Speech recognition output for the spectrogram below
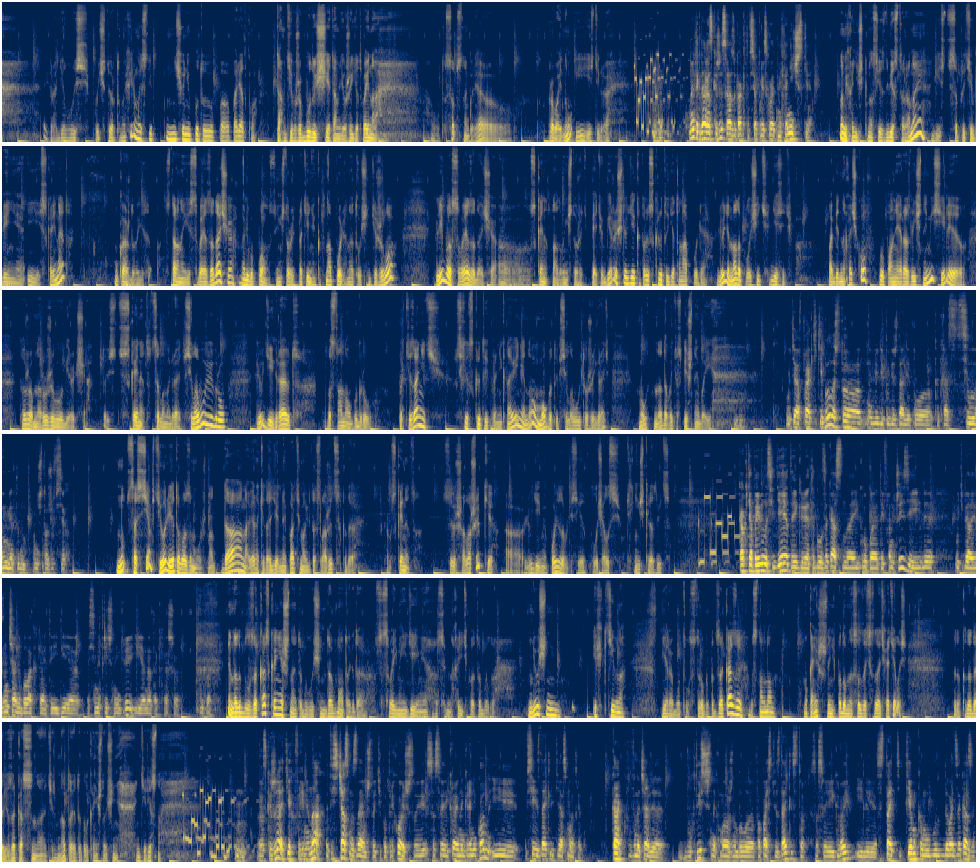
Игра делалась по четвертому фильму, если ничего не путаю по порядку. Там, где уже будущее, там, где уже идет война. Вот, собственно говоря, про войну и есть игра. Ну и тогда расскажи сразу, как это все происходит механически. Ну, механически у нас есть две стороны. Есть сопротивление и есть Skynet. У каждого из стороны есть своя задача, ну, либо полностью уничтожить противников на поле, но это очень тяжело, либо своя задача. А, Skynet надо уничтожить 5 убежищ людей, которые скрыты где-то на поле. Людям надо получить 10 победных очков, выполняя различные миссии или тоже обнаруживая убежища. То есть Skynet в целом играет в силовую игру, люди играют в основном в игру партизанить, скрытые проникновения, но могут и в силовую тоже играть могут туда давать успешные бои. У тебя в практике было, что люди побеждали по как раз силовым методам, уничтожив всех? Ну, совсем в теории это возможно. Да, наверное, какие-то отдельные партии могли так сложиться, когда, скажем, Skynet совершал ошибки, а люди ими пользовались, и получалось технически развиться. Как у тебя появилась идея этой игры? Это был заказ на игру по этой франшизе или у тебя изначально была какая-то идея асимметричной игры, и она так хорошо легла? Не, надо был заказ, конечно, это было очень давно тогда, со своими идеями, особенно ходить куда-то было не очень эффективно. Я работал строго под заказы в основном. Ну, конечно, что-нибудь подобное создать, создать хотелось. Поэтому, когда дали заказ на Терминатор, это было, конечно, очень интересно. Расскажи о тех временах. Это сейчас мы знаем, что типа приходишь свои, со своей игрой на Граникон, и все издатели тебя смотрят. Как в начале 2000-х можно было попасть в издательство со своей игрой или стать тем, кому будут давать заказы?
